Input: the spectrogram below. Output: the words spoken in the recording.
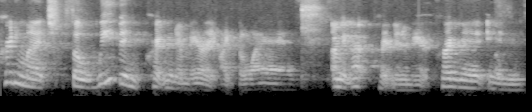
pretty much. So we've been pregnant and married like the last. I mean, not pregnant and married, pregnant and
